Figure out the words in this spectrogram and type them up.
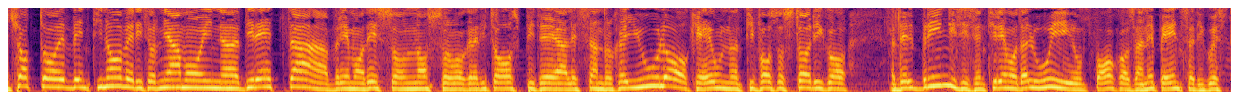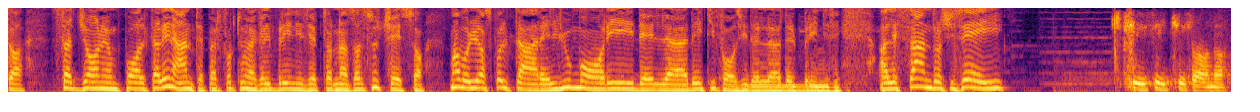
18 e 29 ritorniamo in diretta, avremo adesso un nostro gradito ospite Alessandro Caiulo che è un tifoso storico del Brindisi, sentiremo da lui un po' cosa ne pensa di questa stagione un po' altalenante, per fortuna che il Brindisi è tornato al successo, ma voglio ascoltare gli umori del, dei tifosi del, del Brindisi. Alessandro ci sei? Sì, sì, ci sono.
